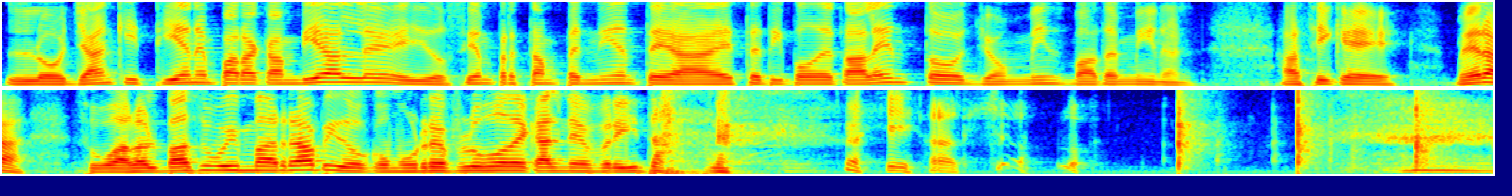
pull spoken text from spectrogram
los Yankees tienen para cambiarle, ellos siempre están pendientes a este tipo de talento, John Means va a terminar. Así que, mira, su valor va a subir más rápido como un reflujo de carne frita.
